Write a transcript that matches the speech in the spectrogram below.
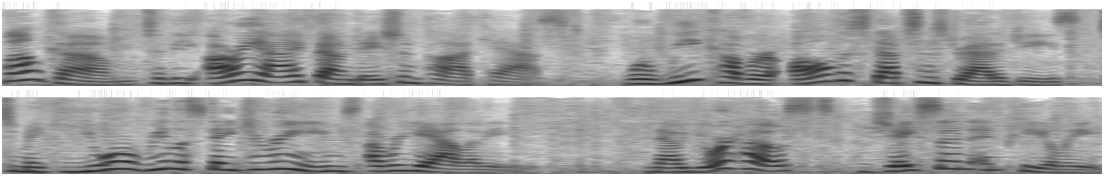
Welcome to the REI Foundation Podcast, where we cover all the steps and strategies to make your real estate dreams a reality. Now, your hosts, Jason and Pili.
